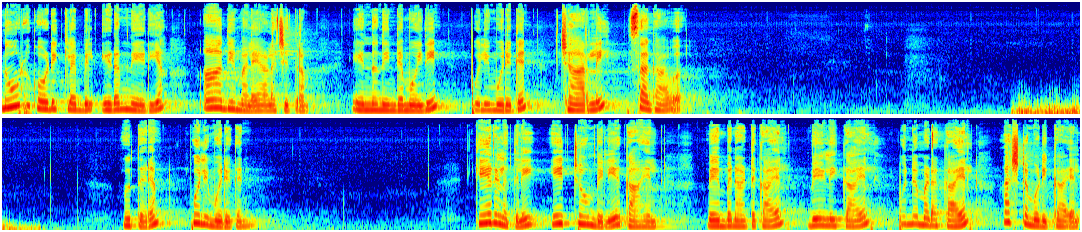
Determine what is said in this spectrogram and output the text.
നൂറ് കോടി ക്ലബിൽ ഇടം നേടിയ ആദ്യ മലയാള ചിത്രം. എന്ന് നിന്റെ മൊയ്തീൻ പുലിമുരുകൻ ചാർലി സഖാവ്. ഉത്തരം പുലിമുരുകൻ. കേരളത്തിലെ ഏറ്റവും വലിയ കായൽ. വേമ്പനാട്ട് കായൽ വേളിക്കായൽ പുന്നമടക്കായൽ അഷ്ടമുടിക്കായൽ.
